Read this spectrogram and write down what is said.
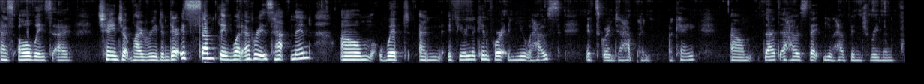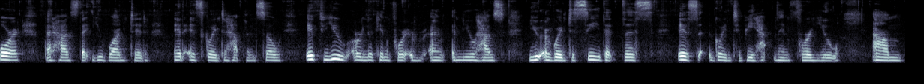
As always I change up my reading. There is something whatever is happening um, with and if you're looking for a new house it's going to happen okay? Um, that house that you have been dreaming for that house that you wanted it is going to happen. So if you are looking for a, a, new house you are going to see that this is going to be happening for you. Um,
